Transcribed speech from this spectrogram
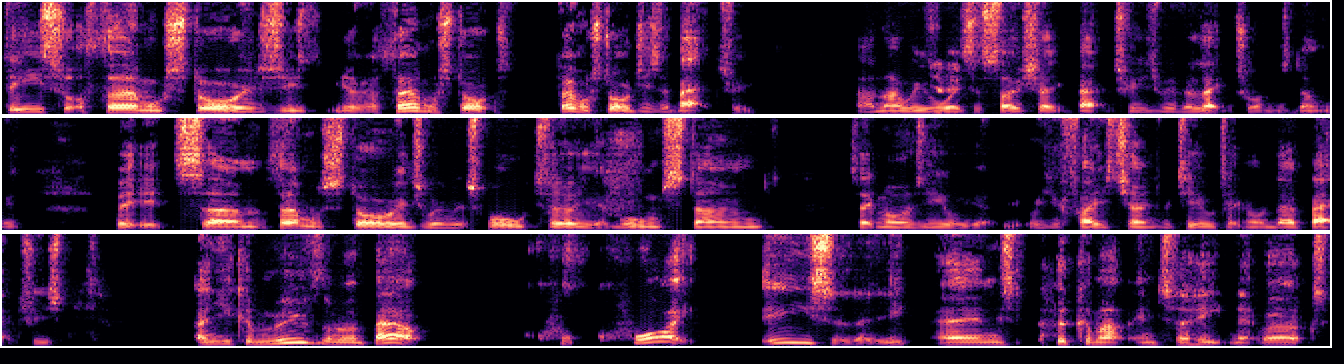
these sort of thermal storage, you know, a thermal storage thermal storage is a battery. I know we always associate batteries with electrons, don't we? But it's um, thermal storage, whether it's water, your warm stone technology, or your, or your phase change material technology, they're batteries, and you can move them about qu- quite easily and hook them up into heat networks.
